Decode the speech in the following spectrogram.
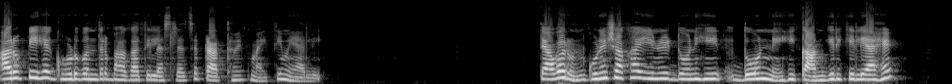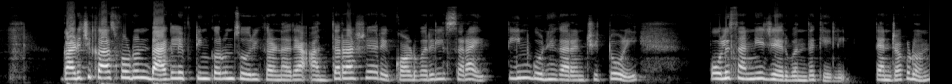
आरोपी हे घोडबंदर भागातील असल्याचे प्राथमिक माहिती मिळाली. त्यावरून गुन्हे शाखा युनिट दोन ही दोनने ही कामगिरी केली आहे. गाडीची कास फोडून बॅग लिफ्टिंग करून चोरी करणाऱ्या आंतरराष्ट्रीय रेकॉर्डवरील सराईत तीन गुन्हेगारांची टोळी पोलिसांनी जेरबंद केली. त्यांच्याकडून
